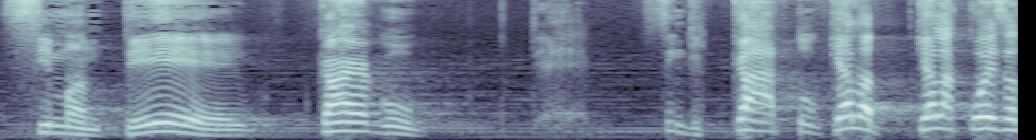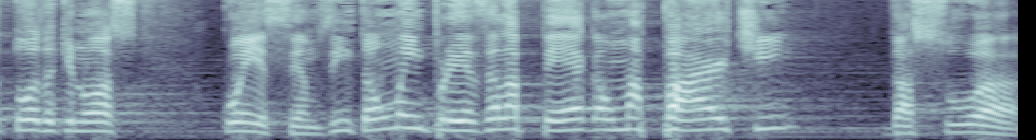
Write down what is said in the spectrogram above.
se manter, cargo, é, sindicato, aquela, aquela coisa toda que nós conhecemos. Então, uma empresa ela pega uma parte da sua,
